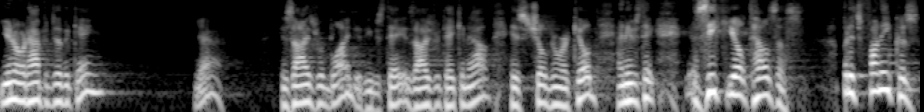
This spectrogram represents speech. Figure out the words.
You know what happened to the king? Yeah. His eyes were blinded. He was ta- his eyes were taken out. His children were killed. And he was taken. Ezekiel tells us. But it's funny because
